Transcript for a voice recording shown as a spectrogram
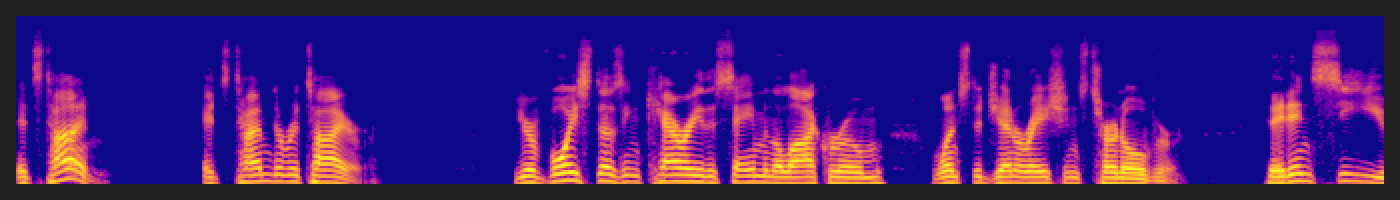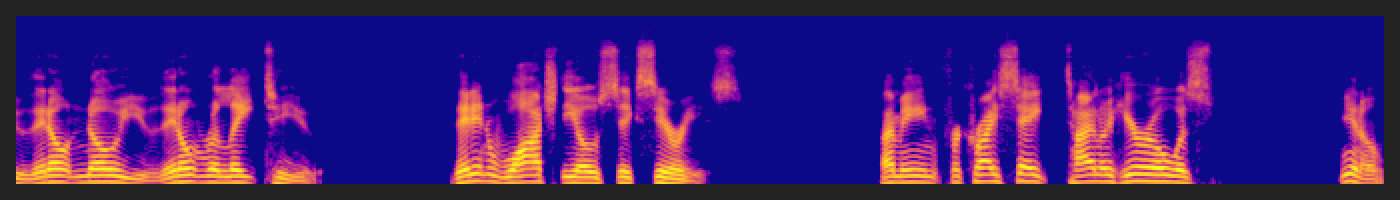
it's time. It's time to retire. Your voice doesn't carry the same in the locker room once the generations turn over. They didn't see you, they don't know you, they don't relate to you. They didn't watch the 06 series. I mean, for Christ's sake, Tyler Herro was, you know,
